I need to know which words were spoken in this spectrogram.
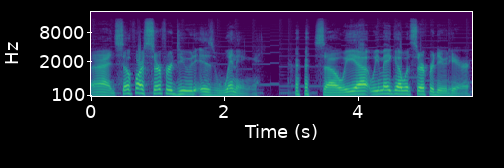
Alright, so far Surfer Dude is winning. so we uh, we may go with Surfer Dude here.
